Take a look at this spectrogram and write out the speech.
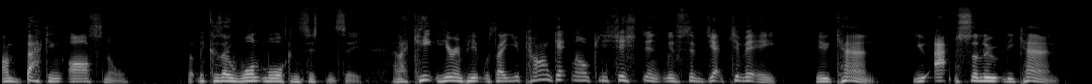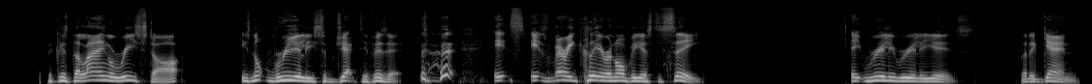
I'm backing Arsenal, but because I want more consistency. And I keep hearing people say, you can't get more consistent with subjectivity. You can. You absolutely can. Because delaying a restart is not really subjective, is it? it's it's very clear and obvious to see. It really, really is. But again,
